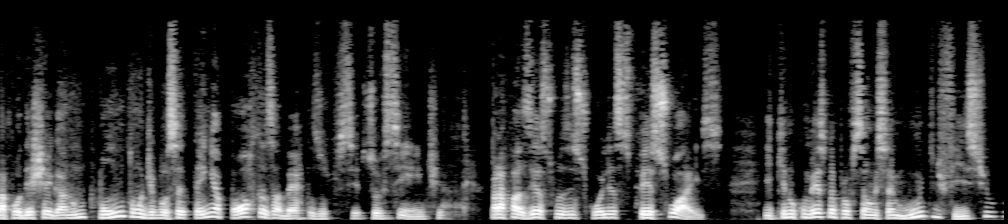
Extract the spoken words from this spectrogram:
para poder chegar num ponto onde você tenha portas abertas o suficiente para fazer as suas escolhas pessoais. E que no começo da profissão isso é muito difícil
